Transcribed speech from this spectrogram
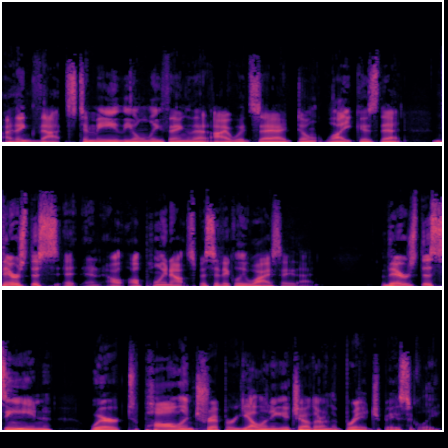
I think that's to me the only thing that I would say I don't like is that there's this, and I'll, I'll point out specifically why I say that. There's the scene where T'Pol and Trip are yelling at each other on the bridge, basically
